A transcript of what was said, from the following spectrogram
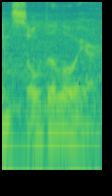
consult a lawyer.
